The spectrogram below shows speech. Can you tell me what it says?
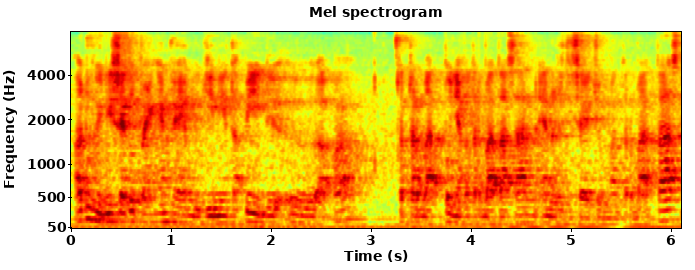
aduh ini saya tuh pengen kayak begini tapi ide, eh, apa keterba punya keterbatasan energi saya cuma terbatas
